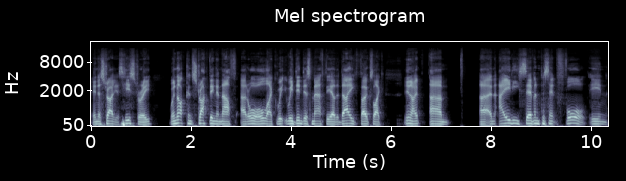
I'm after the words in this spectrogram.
in Australia's history. We're not constructing enough at all. Like we, we did this math the other day, folks. Like, you know, um, an 87% fall in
